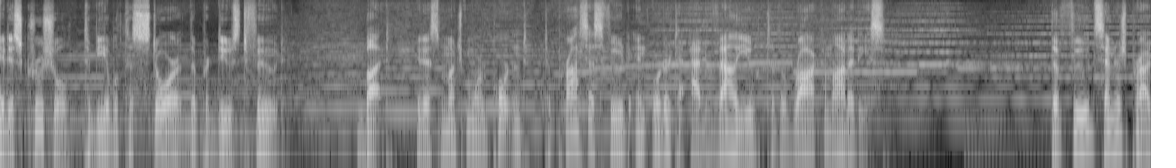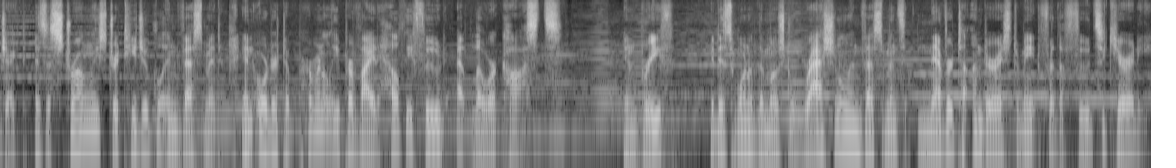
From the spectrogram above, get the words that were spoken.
It is crucial to be able to store the produced food. But it is much more important to process food in order to add value to the raw commodities. The Food Centers Project is a strongly strategical investment in order to permanently provide healthy food at lower costs. In brief, it is one of the most rational investments never to underestimate for the food security.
